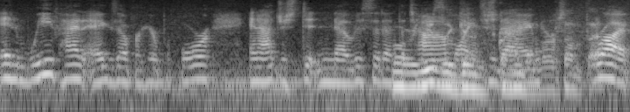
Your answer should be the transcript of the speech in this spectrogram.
and we've had eggs over here before, and I just didn't notice it at Well, the time, usually get like them today. scrambled or something. Right.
